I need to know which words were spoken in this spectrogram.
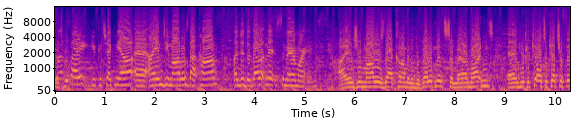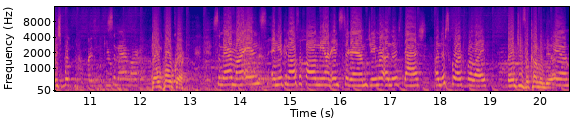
That's website. You can check me out at imgmodels.com under development Samara Martins. IMGmodels.com under development, Samara Martins, and you can also catch your Facebook. Facebook you. Samara Martins. Don't poke her. Samara Martins, and you can also follow me on Instagram, dreamer under dash underscore for life. Thank you for coming, dear. Yeah.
